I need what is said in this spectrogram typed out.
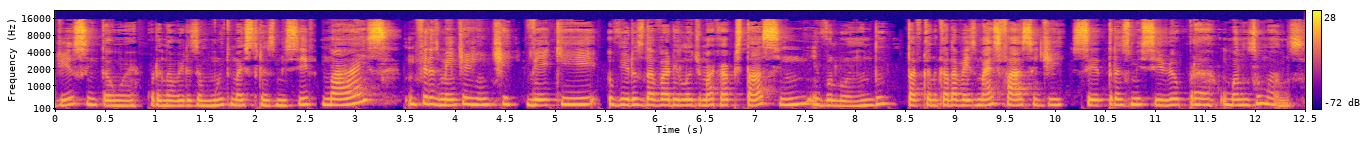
disso, então é o coronavírus é muito mais transmissível, mas infelizmente a gente vê que o vírus da varíola de macaco está sim evoluindo, está ficando cada vez mais fácil de ser transmissível para humanos humanos.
